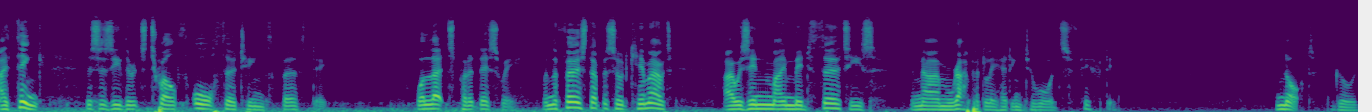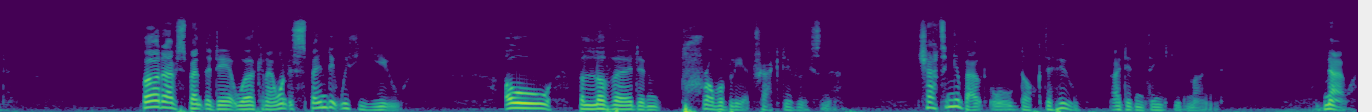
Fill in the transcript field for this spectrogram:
I think this is either its 12th or 13th birthday. Well, let's put it this way. When the first episode came out, I was in my mid 30s and now I'm rapidly heading towards 50. Not good. But I've spent the day at work and I want to spend it with you. Oh, beloved and probably attractive listener. Chatting about old Doctor Who. I didn't think you'd mind. Now,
